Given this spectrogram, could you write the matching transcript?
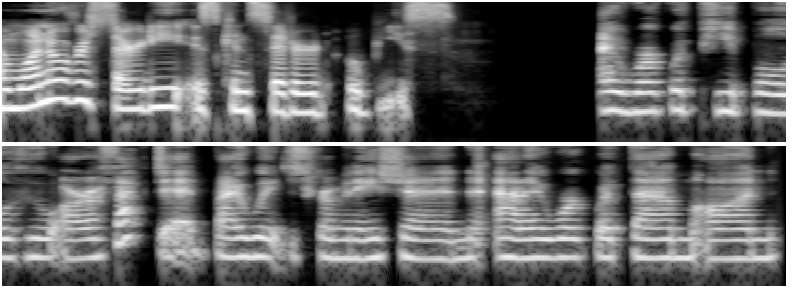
and one over 30 is considered obese. I work with people who are affected by weight discrimination and I work with them on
